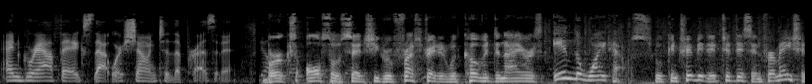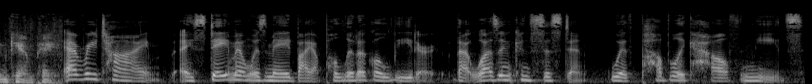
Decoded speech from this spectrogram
and graphics that were shown to the president. Birx also said she grew frustrated with COVID deniers in the White House who contributed to disinformation campaign. Every time a statement was made by a political leader that wasn't consistent with public health needs,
